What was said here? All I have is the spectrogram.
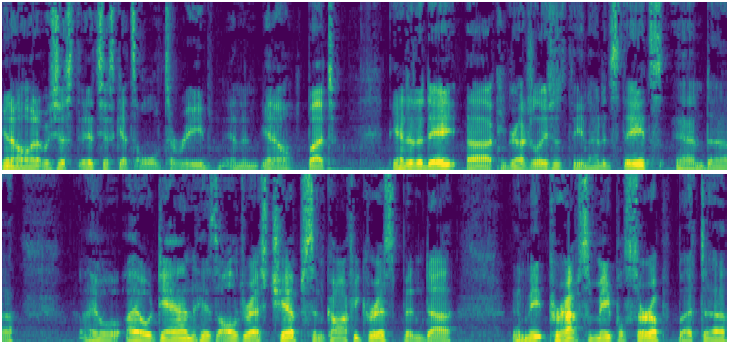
you know, and it was just it just gets old to read, and you know, but at the end of the day, uh, congratulations to the United States, and uh, I owe, I owe Dan his all dressed chips and coffee crisp and uh, and may, perhaps some maple syrup. But uh,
